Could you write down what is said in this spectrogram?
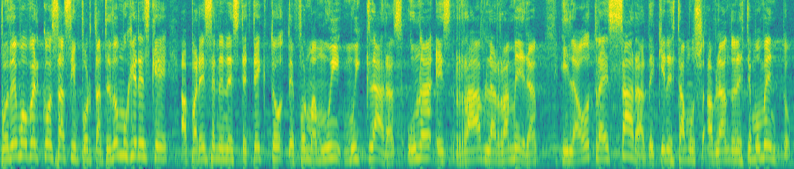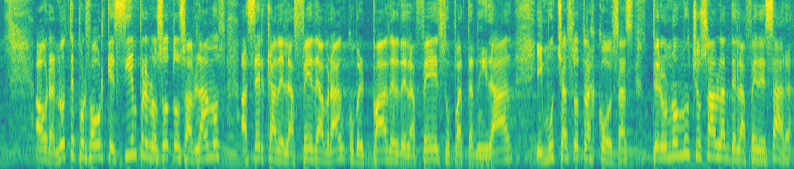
podemos ver cosas importantes. Dos mujeres que aparecen en este texto de forma muy, muy claras. Una es Rab, la ramera, y la otra es Sara, de quien estamos hablando en este momento. Ahora, note por favor que siempre nosotros hablamos acerca de la fe de Abraham como el padre de la fe, su paternidad y muchas otras cosas, pero no muchos hablan de la fe de Sara.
